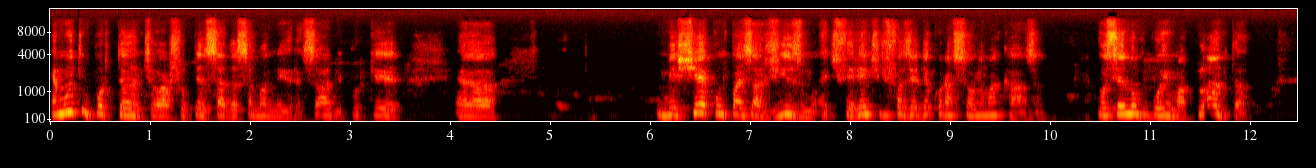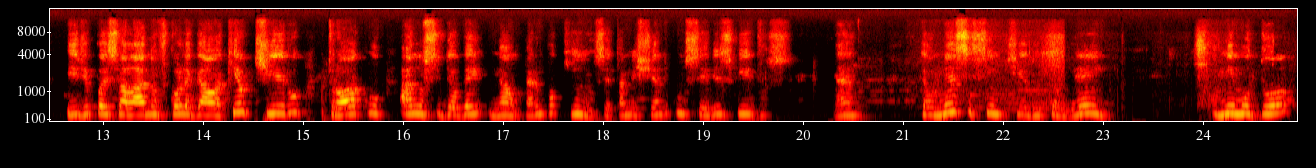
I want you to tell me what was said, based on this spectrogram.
É muito importante, eu acho, pensar dessa maneira, sabe? Porque é, mexer com paisagismo é diferente de fazer decoração numa casa. Você não uhum. põe uma planta e depois falar, não ficou legal aqui, eu tiro, troco, ah, não se deu bem. Não, espera um pouquinho, você está mexendo com seres vivos. Né? Então, nesse sentido também, me mudou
